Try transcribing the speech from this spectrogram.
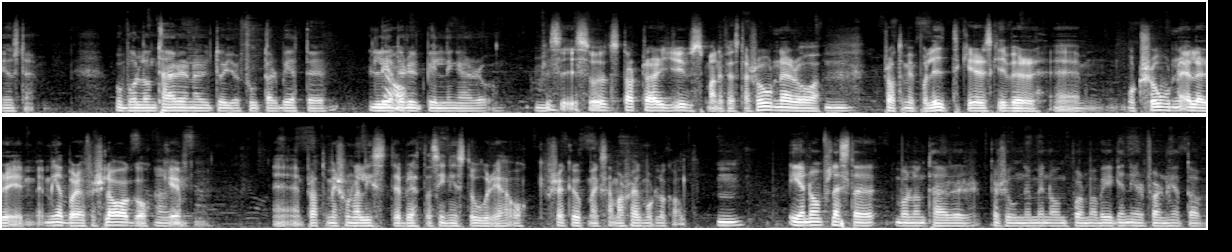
Just det. Och volontärerna är ute och gör fotarbete, leder Ja. utbildningar och... Mm. Precis, och startar ljusmanifestationer och Mm. Pratar med politiker, skriver eh, motion eller eh, medborgarförslag och Ja, eh, eh, pratar med journalister, berättar sin historia och försöker uppmärksamma självmord lokalt. Mm. Är de flesta volontärer personer med någon form av egen erfarenhet av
